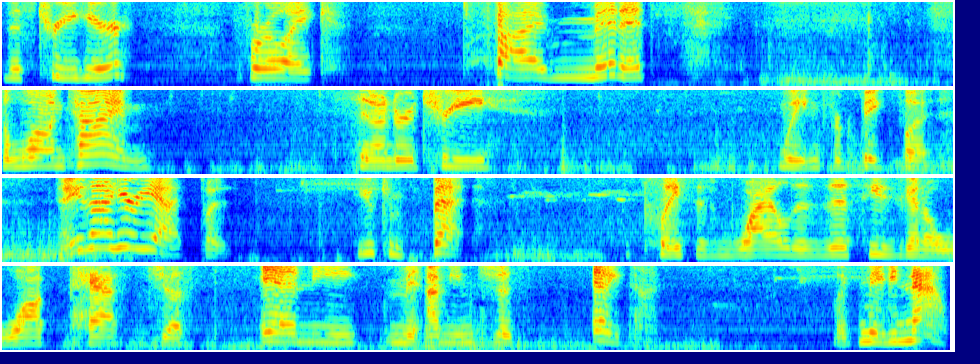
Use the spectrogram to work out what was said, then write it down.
this tree here for like five minutes. It's a long time. Sit under a tree waiting for Bigfoot. And he's not here yet, but you can bet a place as wild as this, he's gonna walk past just any, I mean, just anytime. Like maybe now.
